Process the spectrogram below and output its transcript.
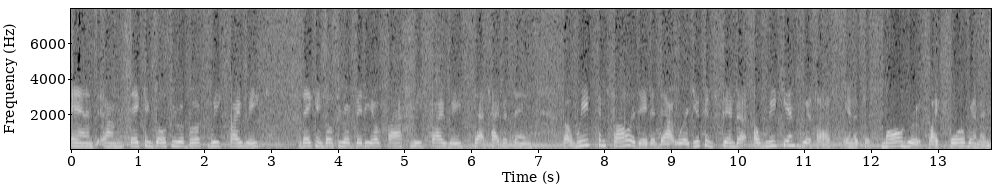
and um, they can go through a book week by week. They can go through a video class week by week, that type of thing. But we've consolidated that where you can spend a, a weekend with us, and it's a small group, like four women,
